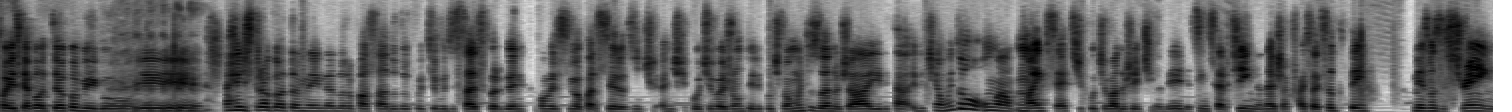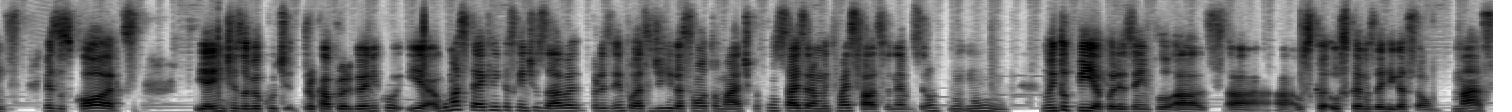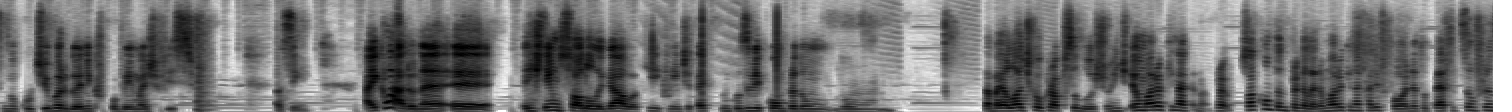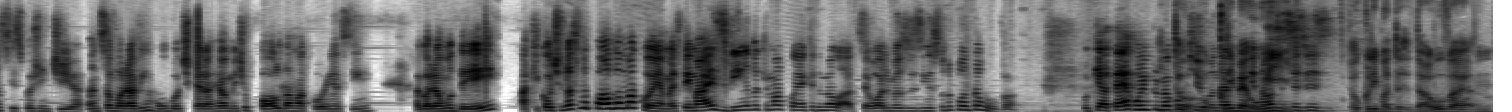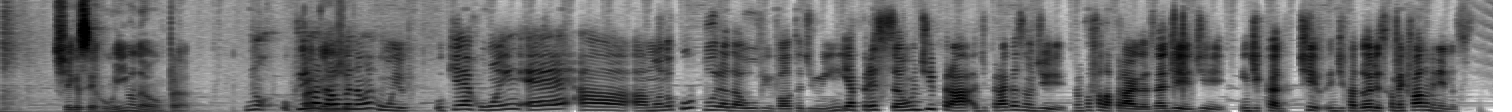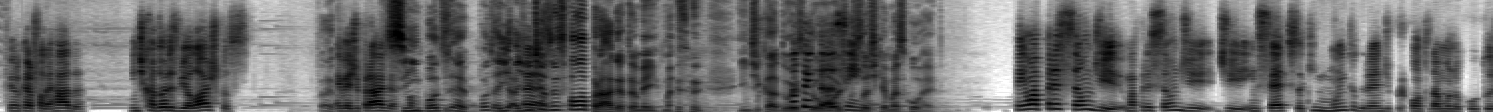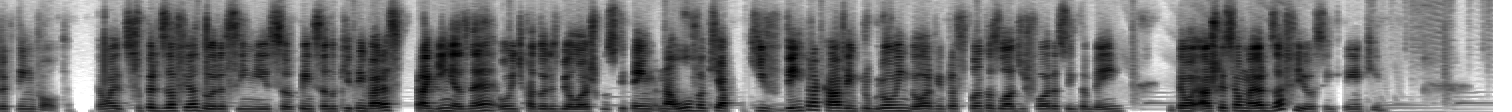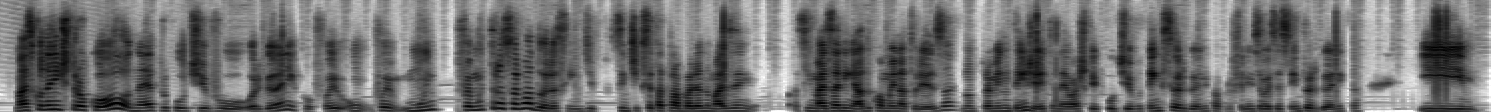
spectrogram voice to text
Foi isso que aconteceu comigo. E a gente trocou também, né, no ano passado, do cultivo de sais orgânico. Conversei meu parceiro, a gente, a gente cultiva junto, ele cultiva há muitos anos já, e ele, tá, ele tinha muito uma, um mindset de cultivar do jeitinho dele, assim, certinho, né, já faz, faz tanto tempo. Mesmos strains, mesmos cortes. E aí a gente resolveu trocar para orgânico. E algumas técnicas que a gente usava, por exemplo, essa de irrigação automática, com sais era muito mais fácil, né? Você não, não não entupia, por exemplo, as, a, a, os, os canos da irrigação. Mas no cultivo orgânico ficou bem mais difícil. Assim. Aí, claro, né? É, a gente tem um solo legal aqui, que a gente até, inclusive, compra de um, de um da Biological Crop Solution. Gente, eu moro aqui na, pra, só contando pra galera, eu moro aqui na Califórnia, tô perto de São Francisco hoje em dia. Antes eu morava em Humboldt, que era realmente o polo da maconha, assim. Agora eu mudei. Aqui continua sendo polo da maconha, mas tem mais vinho do que maconha aqui do meu lado. Se eu olho meus vizinhos, tudo plantam uva. O que é até é ruim pro meu Então, cultivo, o né? clima é Porque, ruim? nossa, viz- O clima da uva chega a ser ruim ou não? Pra... No- o clima da uva não é ruim. O, que é ruim é a, a monocultura da uva em volta de mim e a pressão de, pra, de pragas, não, de. Não vou falar pragas, né? De, de indicadores. Como é que fala, meninas? Eu não quero falar errada. Indicadores biológicos? É, Ao invés de praga? Sim, pode ser. é, pode- a a gente É. às vezes fala praga também, mas indicadores tentando, biológicos assim, acho que é mais correto. Tem uma pressão de uma pressão de, de insetos aqui muito grande por conta da monocultura que tem em volta. Então é super desafiador assim isso, pensando que tem várias praguinhas, né, ou indicadores biológicos que tem na uva que, a- que vem para cá, vem para o grow indoor, vem para as plantas lado de fora assim também. Então acho que esse é o maior desafio assim que tem aqui. Mas quando a gente trocou, né, para o cultivo orgânico, foi, um, foi, muito, foi muito transformador, assim, de sentir que você está trabalhando mais em, assim, mais alinhado com a mãe natureza. Para mim não tem jeito, né? Eu acho que cultivo tem que ser orgânico, a preferência vai ser sempre orgânica. E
